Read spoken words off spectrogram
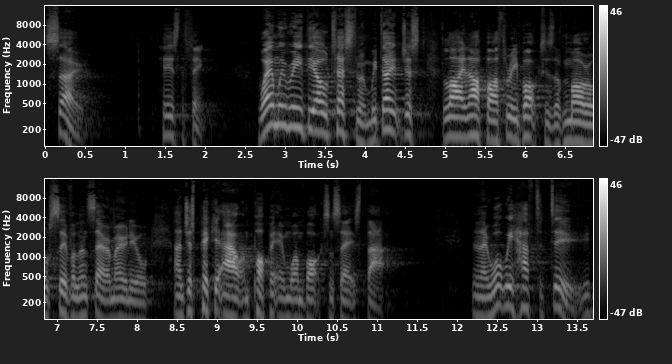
So, here's the thing. When we read the Old Testament, we don't just line up our three boxes of moral, civil, and ceremonial and just pick it out and pop it in one box and say it's that. You know, what we have to do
